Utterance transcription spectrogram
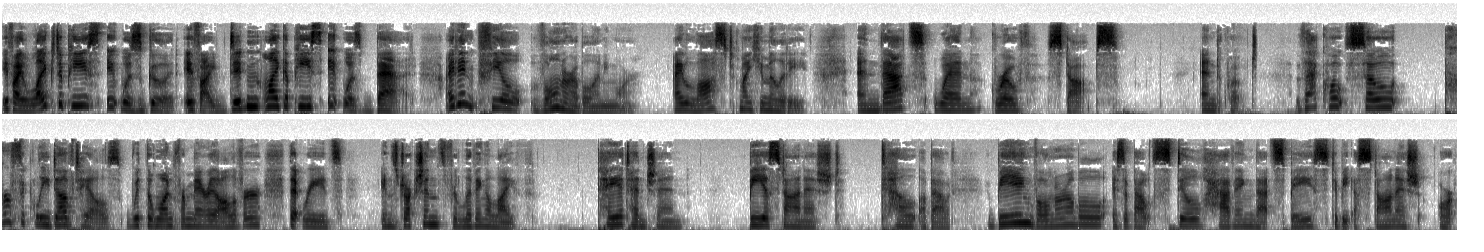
If I liked a piece, it was good. If I didn't like a piece, it was bad. I didn't feel vulnerable anymore. I lost my humility. And that's when growth stops. End quote. That quote so perfectly dovetails with the one from Mary Oliver that reads Instructions for Living a Life. Pay attention, be astonished, tell about. It. Being vulnerable is about still having that space to be astonished or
